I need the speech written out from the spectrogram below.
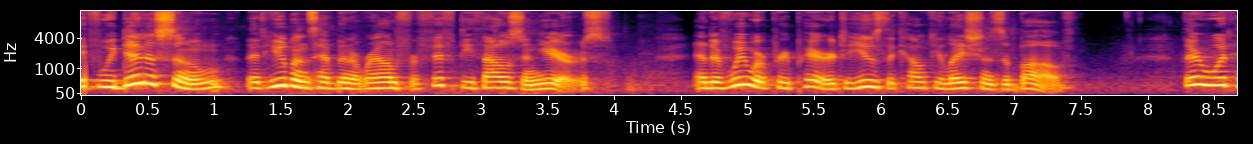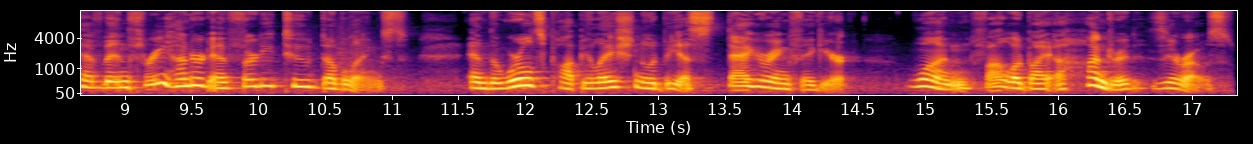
If we did assume that humans have been around for 50,000 years, and if we were prepared to use the calculations above, there would have been 332 doublings, and the world's population would be a staggering figure, one followed by a hundred zeros.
